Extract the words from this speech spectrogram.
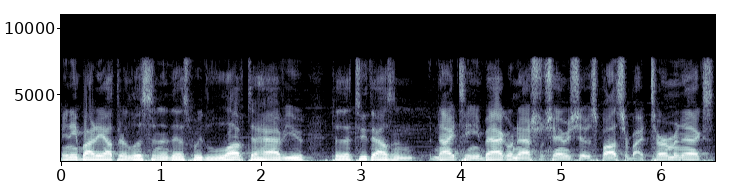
anybody out there listening to this, we'd love to have you to the 2019 Bago National Championship, sponsored by Terminix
